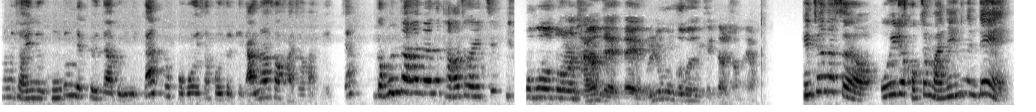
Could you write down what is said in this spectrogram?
그러면 저희는 공동대표다 보니까 또 그거에서 거기서 이렇게 나눠서 가져가겠죠? 그러니까 혼자 하면은 다 가져가겠지? 호구 또는 자연재해 때 물류 공급은 괜찮으셨나요? 괜찮았어요. 오히려 걱정 많이 했는데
